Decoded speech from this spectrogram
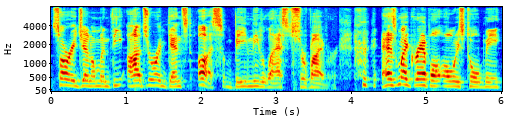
Sorry, gentlemen, the odds are against us being the last survivor. As my grandpa always told me,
